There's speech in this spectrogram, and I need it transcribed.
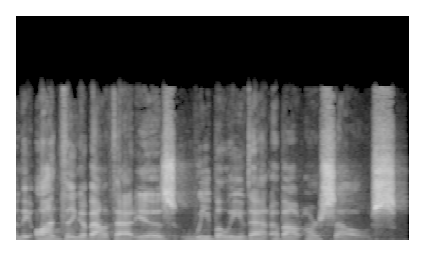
And the odd thing about that is we believe that about ourselves.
